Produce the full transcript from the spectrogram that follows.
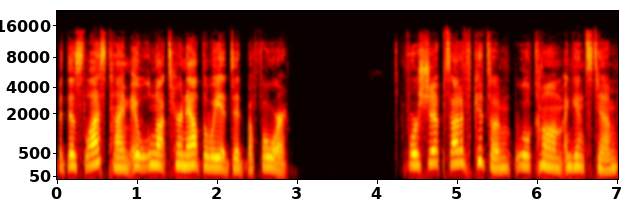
but this last time it will not turn out the way it did before. For ships out of Kittim will come against him.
